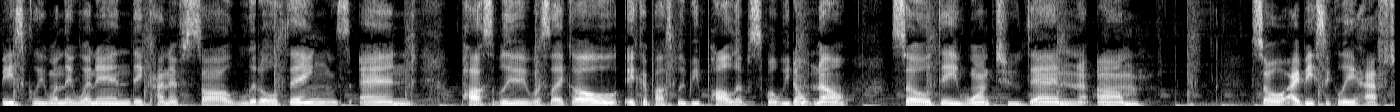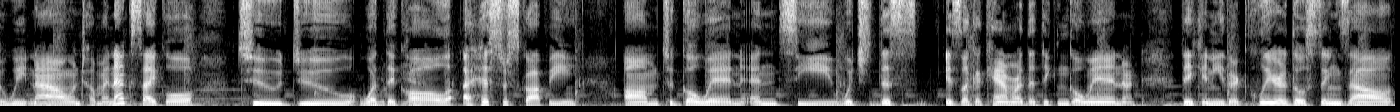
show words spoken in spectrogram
basically when they went in, they kind of saw little things and possibly was like, "Oh, it could possibly be polyps," but we don't know. So they want to then um so I basically have to wait now until my next cycle to do what they call a hysteroscopy um to go in and see which this is like a camera that they can go in and they can either clear those things out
